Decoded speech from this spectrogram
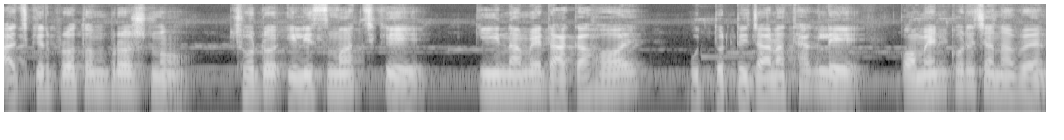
আজকের প্রথম প্রশ্ন, ছোট ইলিশ মাছকে কী নামে ডাকা হয়? উত্তরটি জানা থাকলে কমেন্ট করে জানাবেন।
